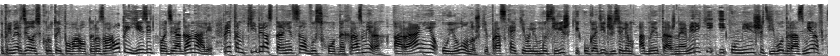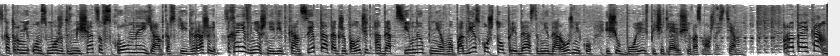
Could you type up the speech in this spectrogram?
Например, делать крутые повороты и развороты и ездить по диагонали. При этом Кибер останется в исходных размерах. А ранее у Илонушки проскакивали мыслишки угодить жителям одноэтажной Америки и уменьшить его до размеров, с которыми он сможет вмещаться в скромные янковские московские гаражи. Сохранит внешний вид концепта, а также получит адаптивную пневмоподвеску, что придаст внедорожнику еще более впечатляющие возможности. Про Тайкан.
